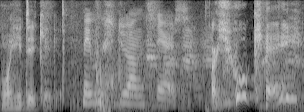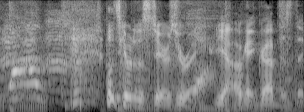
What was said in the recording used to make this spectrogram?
Well, he did kick it. Maybe we should do it on the stairs. Are you okay? Let's go to the stairs. You're right. Yeah. Okay. Grab this thing.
